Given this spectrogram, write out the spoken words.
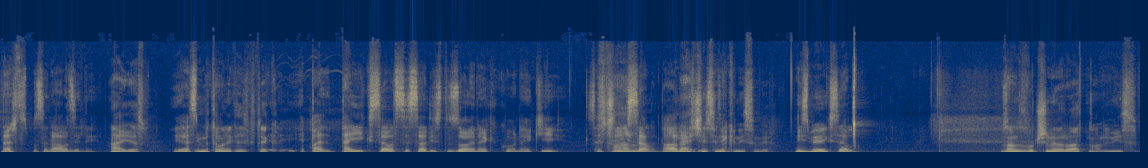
nešto smo se nalazili. A, jesmo. Jesmo. Ima tamo neka diskoteka? E, Pa taj XL se sad isto zove nekako neki, sad će? XL, da, da. Ne sjećam isto. se, nikad nisam bio. Nisi bio XL? Znam da zvuči nevjerovatno, ali nisam.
